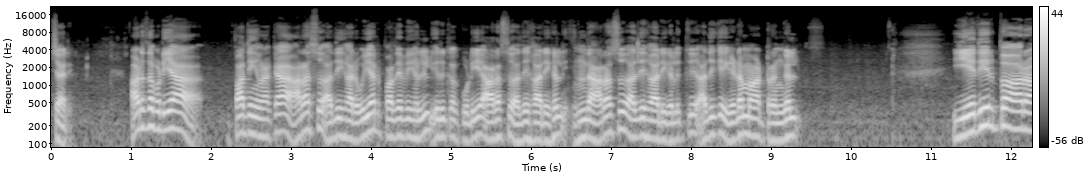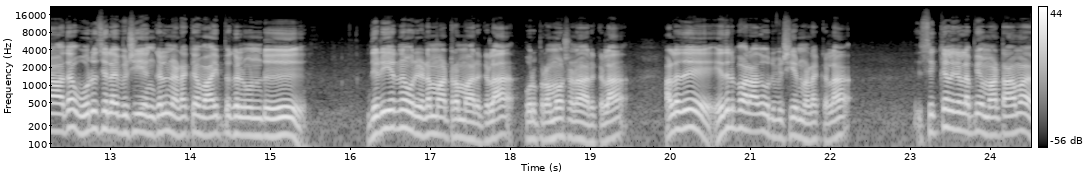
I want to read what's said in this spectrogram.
சரி. அடுத்தபடியாக பார்த்தீங்கன்னாக்கா அரசு அதிகாரி உயர் பதவிகளில் இருக்கக்கூடிய அரசு அதிகாரிகள் இந்த அரசு அதிகாரிகளுக்கு அதிக இடமாற்றங்கள் எதிர்பாராத ஒரு சில விஷயங்கள் நடக்க வாய்ப்புகள் உண்டு. திடீர்னு ஒரு இடமாற்றமாக இருக்கலாம் ஒரு ப்ரமோஷனாக இருக்கலாம் அல்லது எதிர்பாராத ஒரு விஷயம் நடக்கலாம். சிக்கல்கள் அப்பயும் மாட்டாமல்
